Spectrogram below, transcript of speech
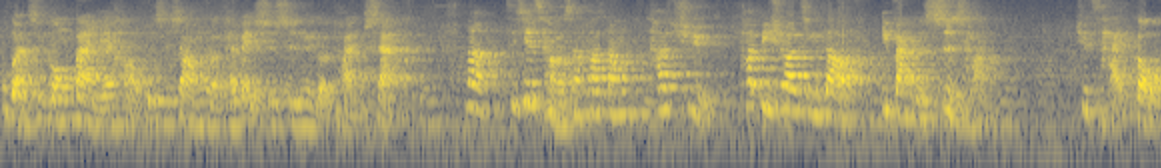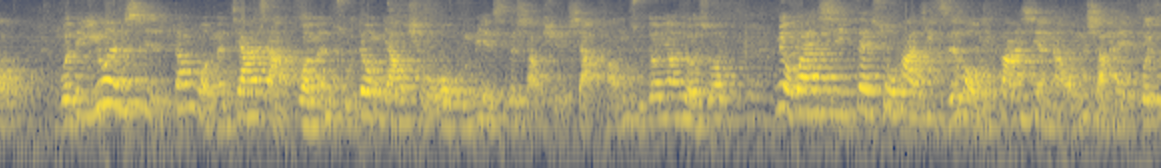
不管是公办也好，或是像那个台北市是那个团膳，那这些厂商他当他去，他必须要进到一般的市场去采购。我的疑问是，当我们家长，我们主动要求，我我们也是个小学校，好，我们主动要求说，没有关系，在塑化剂之后，我们发现呢，我们小孩也不会是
